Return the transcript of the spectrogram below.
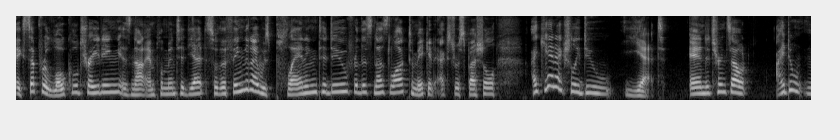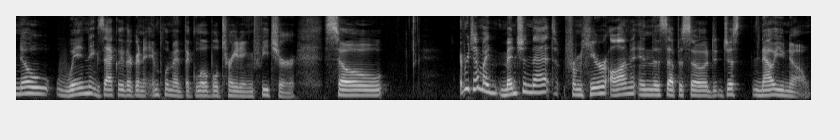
except for local trading, is not implemented yet. So the thing that I was planning to do for this Nuzlocke to make it extra special, I can't actually do yet. And it turns out I don't know when exactly they're going to implement the global trading feature. So every time I mention that from here on in this episode, just now you know.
